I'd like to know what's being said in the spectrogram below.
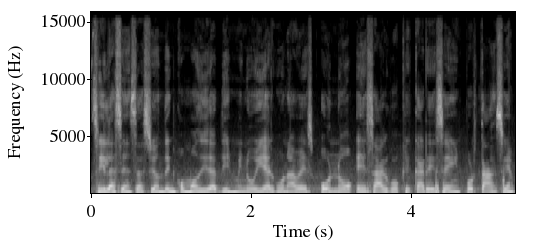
Si la sensación de incomodidad disminuye alguna vez o no es algo que carece de importancia,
